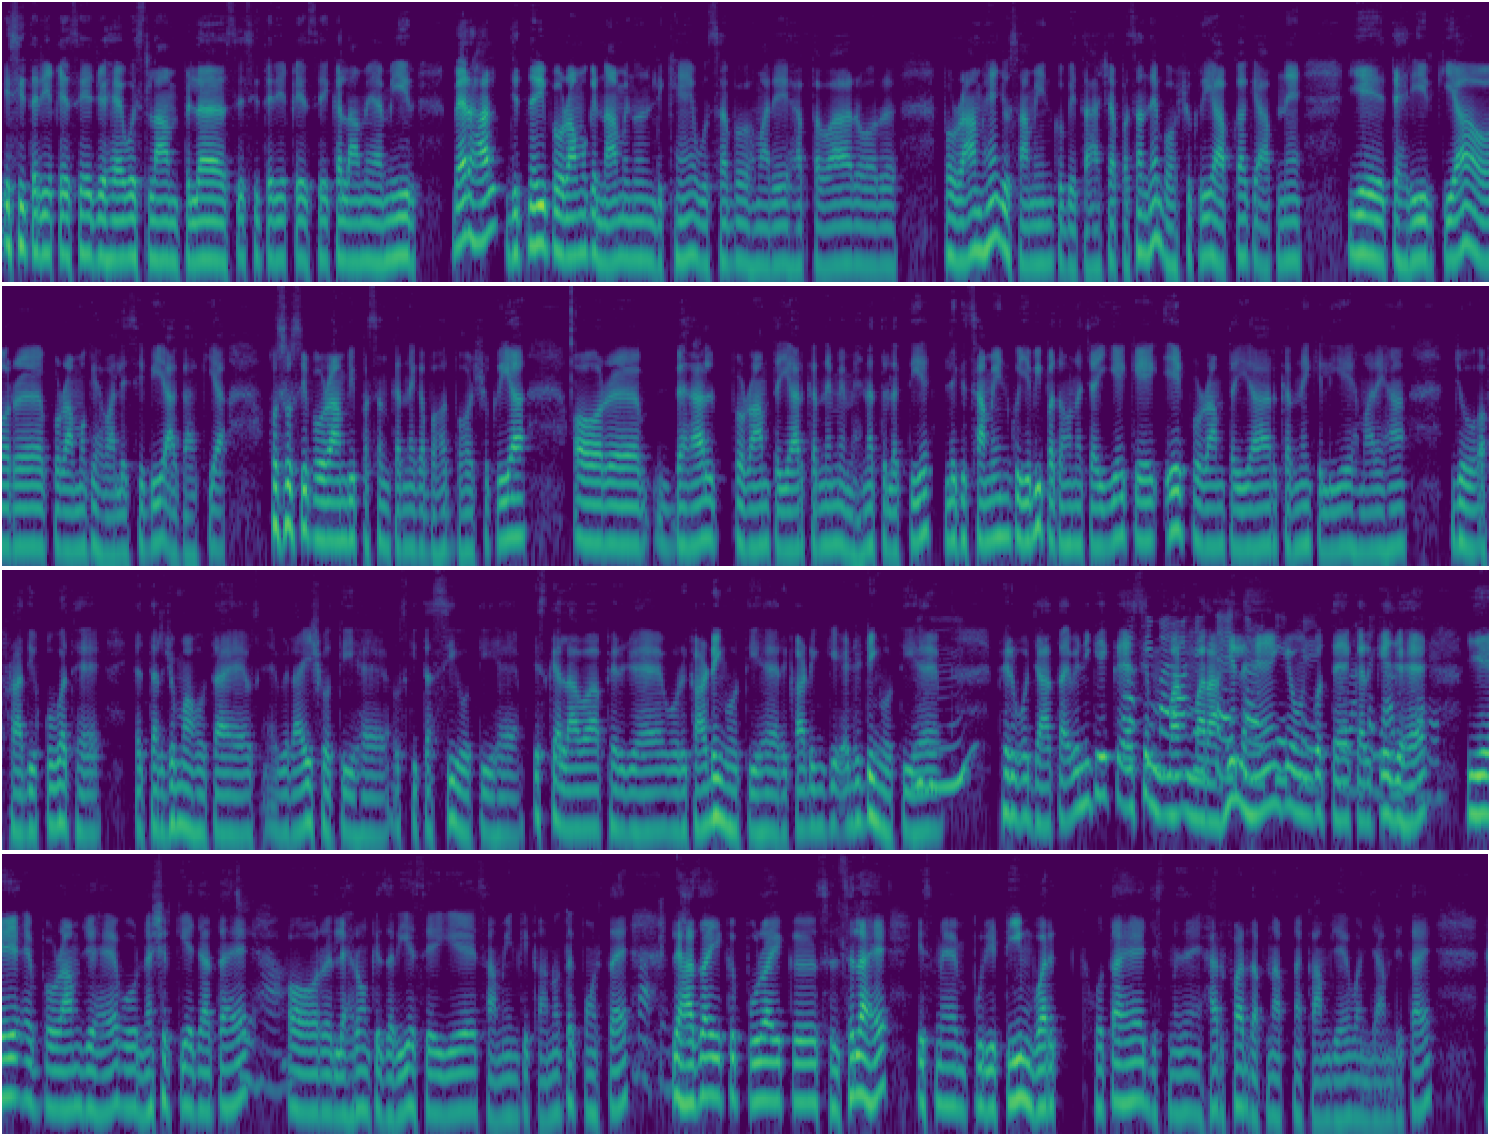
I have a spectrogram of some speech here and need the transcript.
اسی طریقے سے جو ہے وہ اسلام پلس اسی طریقے سے کلام امیر۔ بہرحال جتنے بھی پروگراموں کے نام انہوں نے لکھے ہیں وہ سب ہمارے ہفتہ وار اور پروگرام ہیں جو سامعین کو بے تحاشا پسند ہیں۔ بہت شکریہ آپ کا کہ آپ نے یہ تحریر کیا اور پروگراموں کے حوالے سے بھی آگاہ کیا۔ خصوصی پروگرام بھی پسند کرنے کا بہت بہت شکریہ۔ اور بہرحال پروگرام تیار کرنے میں محنت تو لگتی ہے لیکن سامعین کو یہ بھی پتہ ہونا چاہیے کہ ایک پروگرام تیار کرنے کے لیے ہمارے ہاں جو افرادی قوت ہے ترجمہ ہوتا ہے اس ورائش ہوتی ہے اس کی تصحیح ہوتی ہے اس کے علاوہ پھر جو ہے وہ ریکارڈنگ ہوتی ہے ریکارڈنگ کی ایڈیٹنگ ہوتی ہے پھر وہ جاتا ہے یعنی کہ ایک ایسے مراحل ہیں کہ ان کو طے کر کے جو ہے۔ یہ پروگرام جو ہے وہ نشر کیا جاتا ہے جی ہاں۔ اور لہروں کے ذریعے سے یہ سامعین کے کانوں تک پہنچتا ہے۔ لہٰذا ایک پورا ایک سلسلہ ہے۔ اس میں پوری ٹیم ورک ہوتا ہے، جس میں ہر فرد اپنا اپنا کام جو ہے وہ انجام دیتا ہے۔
